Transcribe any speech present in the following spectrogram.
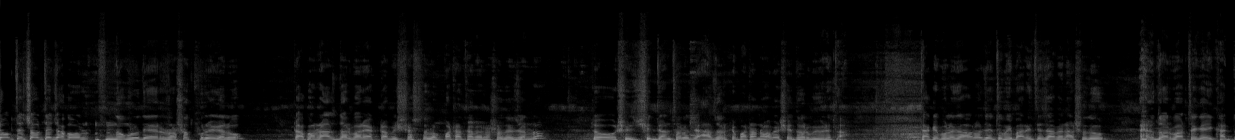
চলতে চলতে যখন নমরুদের রসদ ফুরে গেল, তখন রাজদরবারে একটা বিশ্বস্ত লোক পাঠাতে হবে রসদের জন্য। তো সিদ্ধান্ত হলো যে আজরকে পাঠানো হবে সে ধর্মীয় নেতা। তাকে বলে দেওয়া হলো যে, তুমি বাড়িতে যাবে না, শুধু দরবার থেকে এই খাদ্য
